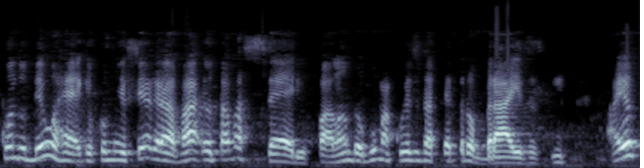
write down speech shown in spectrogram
quando deu o rec, eu comecei a gravar, eu tava sério, falando alguma coisa da Petrobras, assim. Aí eu,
